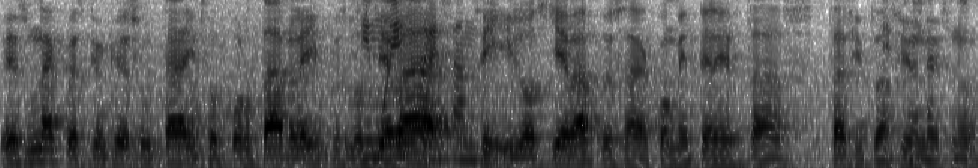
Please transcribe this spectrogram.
es una cuestión que resulta insoportable y pues los Sí, lleva sí, y los lleva pues a cometer estas, estas situaciones, ¿no?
